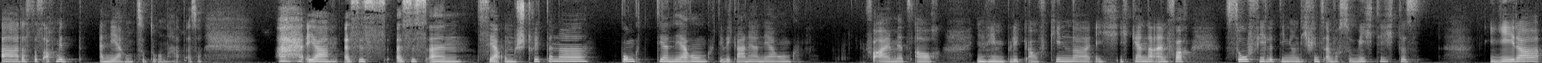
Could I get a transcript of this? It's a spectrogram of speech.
dass das auch mit Ernährung zu tun hat. Also ja, es ist, es ist ein sehr umstrittener Punkt, die Ernährung, die vegane Ernährung. Vor allem jetzt auch im Hinblick auf Kinder. Ich, ich kenne da einfach so viele Dinge und ich finde es einfach so wichtig, dass jeder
